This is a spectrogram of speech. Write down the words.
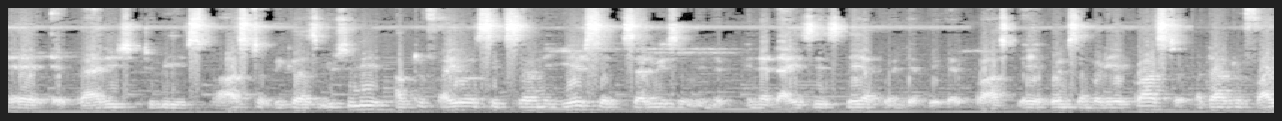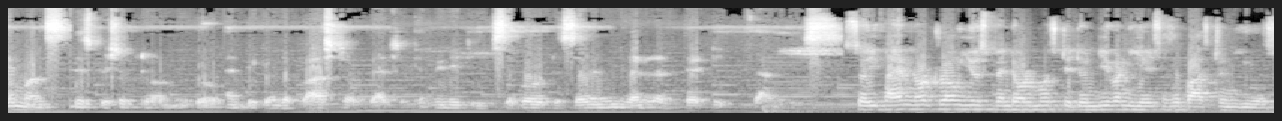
a, a, parish to be its pastor because usually after five or six, seven years of service in a, in a diocese, they appoint a, a pastor, they appoint somebody a pastor. But after five months, this bishop told me go and become the pastor of that community. It's about 730 families. So if I am not wrong, you spent almost 21 years as a pastor in US,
